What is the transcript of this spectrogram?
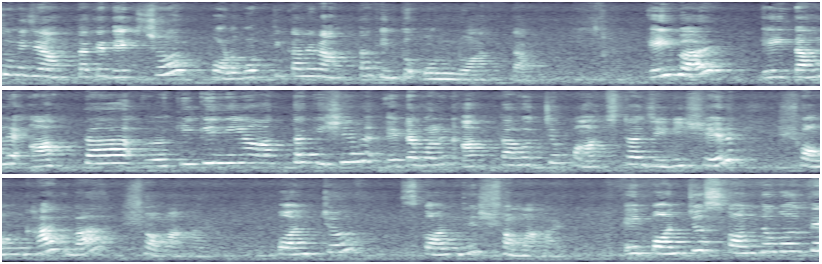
তুমি যে আত্মাকে দেখছ, পরবর্তীকালের আত্মা কিন্তু অন্য আত্মা। এইবার এই তাহলে আত্মা কি কি নিয়ে আত্মা কিসের? এটা বলেন, আত্মা হচ্ছে পাঁচটা জিনিসের সংঘাত বা সমাহার। পঞ্চ স্কন্ধের সমাহার। এই পঞ্চস্কন্ধ বলতে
